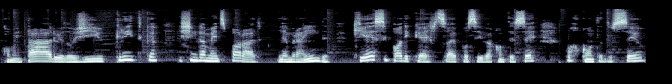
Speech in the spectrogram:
comentário, elogio, crítica e xingamento esporádico. Lembra ainda que esse podcast só é possível acontecer por conta do seu,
